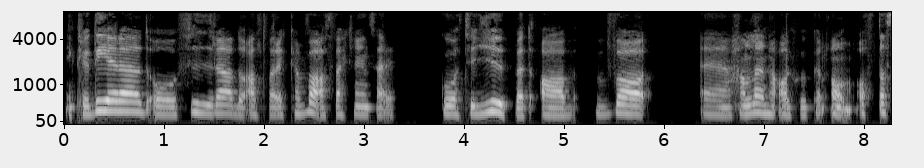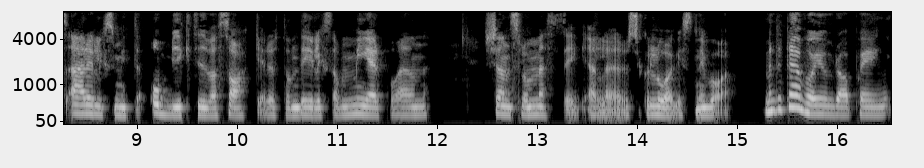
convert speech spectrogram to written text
inkluderad och firad och allt vad det kan vara. Att verkligen så här, gå till djupet av vad eh, handlar den här avundsjukan om. Oftast är det liksom inte objektiva saker utan det är liksom mer på en känslomässig eller psykologisk nivå. Men det där var ju en bra poäng.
